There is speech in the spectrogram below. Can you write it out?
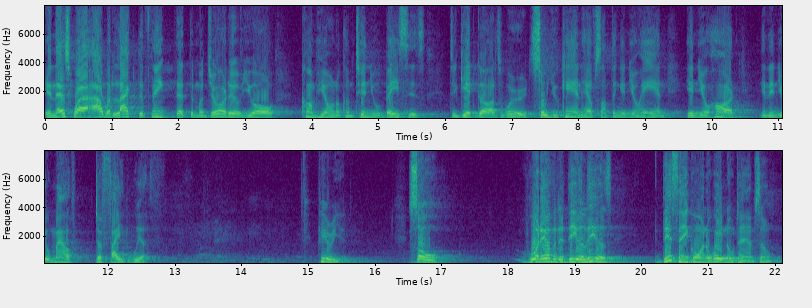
And that's why I would like to think that the majority of you all come here on a continual basis to get God's word so you can have something in your hand, in your heart, and in your mouth to fight with. Period. So, whatever the deal is, this ain't going away no time soon.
